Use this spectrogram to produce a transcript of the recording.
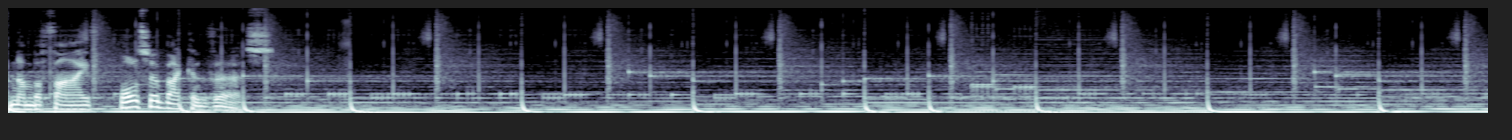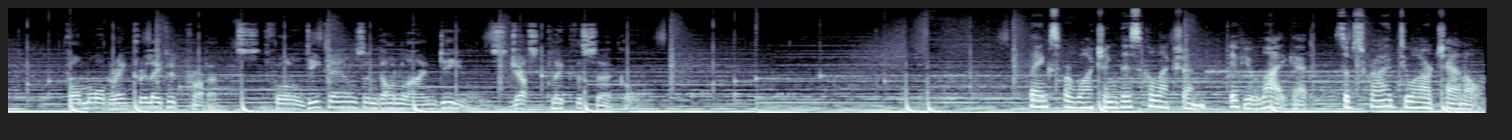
Number 5, also by Converse. For more great related products, full details and online deals just click the circle. Thanks for watching this collection. If you like it, subscribe to our channel.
